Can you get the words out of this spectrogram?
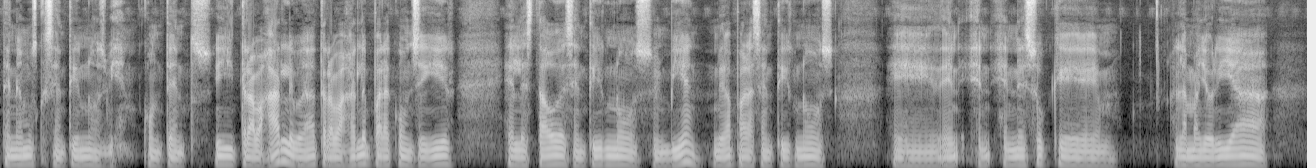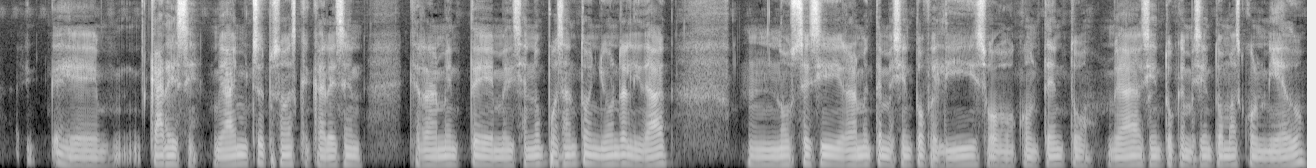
tenemos que sentirnos bien, contentos y trabajarle, ¿verdad? Trabajarle para conseguir el estado de sentirnos bien, ¿verdad? Para sentirnos eh, en, eso que la mayoría eh, carece. Hay muchas personas que carecen, que realmente me dicen, no, pues Anton, yo en realidad no sé si realmente me siento feliz o contento. Siento que me siento más con miedo.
